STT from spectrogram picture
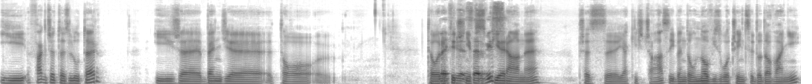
I fakt, że to jest Luther i że będzie to teoretycznie wspierane przez e, jakiś czas i będą nowi złoczyńcy dodawani,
